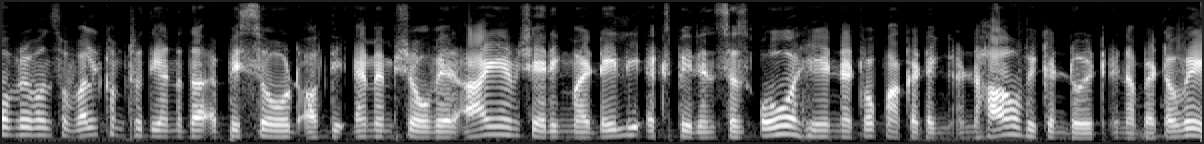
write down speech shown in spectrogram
everyone so welcome to the another episode of the MM show where I am sharing my daily experiences over here network marketing and how we can do it in a better way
